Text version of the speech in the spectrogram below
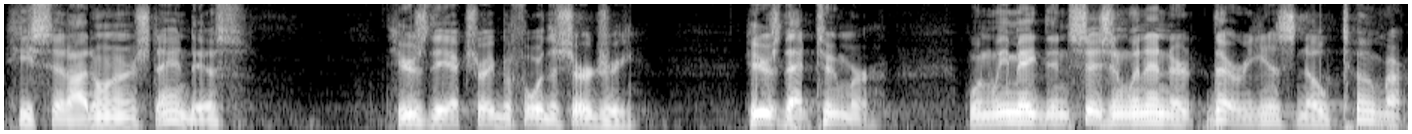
He said, I don't understand this. Here's the x ray before the surgery. Here's that tumor. When we made the incision, went in there, there is no tumor.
